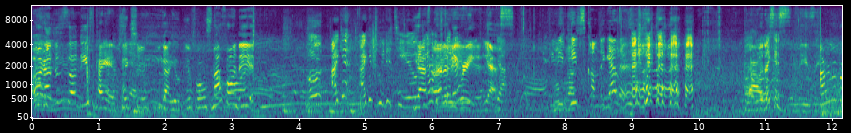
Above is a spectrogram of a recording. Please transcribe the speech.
Oh my god, this is so deep. Can I get a picture? You got your, your phone? My phone did. Oh, I can, I can tweet it to you. Yes, Do you have that'd be great. Yes. Yeah. Oh, you peeps come together. Wow, Like this it- is amazing. I remember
